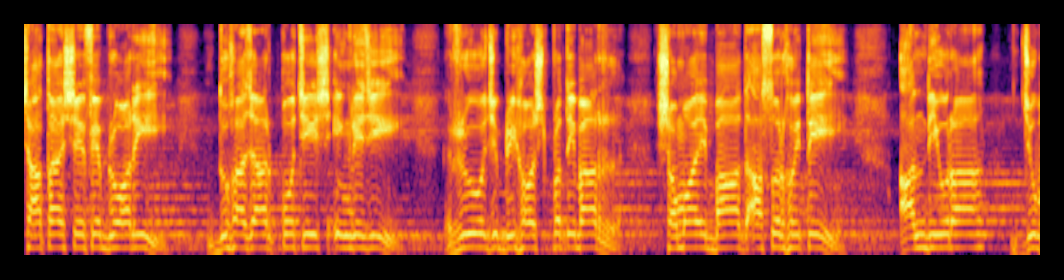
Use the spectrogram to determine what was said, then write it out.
সাতাশে ফেব্রুয়ারি দু পঁচিশ ইংরেজি। রোজ বৃহস্পতিবার সময় বাদ আসর হইতে আন্দিওরা যুব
